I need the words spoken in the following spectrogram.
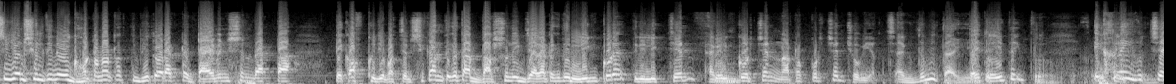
সৃজনশীল তিনি ওই ঘটনাটার ভিতর একটা ডাইমেনশন বা একটা টেক অফ খুঁজে পাচ্ছেন। সেখান থেকে তার দার্শনিক জায়গাটাকে তিনি লিঙ্ক করে তিনি লিখছেন ফিল্ম করছেন নাটক করছেন ছবি আঁকছেন। একদমই তাই তাই তো? এইটাই তো এখানেই হচ্ছে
